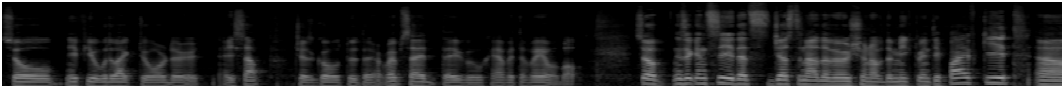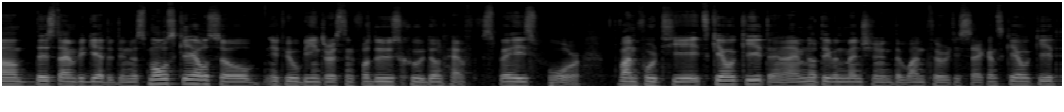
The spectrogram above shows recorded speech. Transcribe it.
so if you would like to order it ASAP just go to their website, they will have it available. So, as you can see, that's just another version of the MiG-25 kit. Uh, this time we get it in a small scale, so it will be interesting for those who don't have space for 148 scale kit, and I'm not even mentioning the 132nd scale kit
